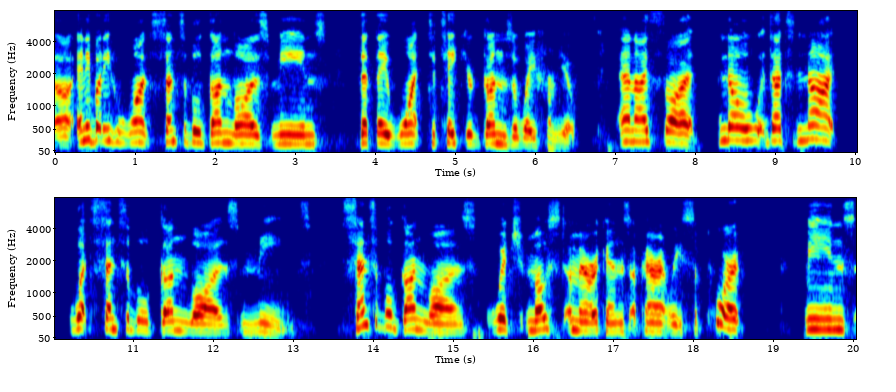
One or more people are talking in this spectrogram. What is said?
uh, anybody who wants sensible gun laws means that they want to take your guns away from you and i thought no that's not what sensible gun laws means. Sensible gun laws, which most Americans apparently support, means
